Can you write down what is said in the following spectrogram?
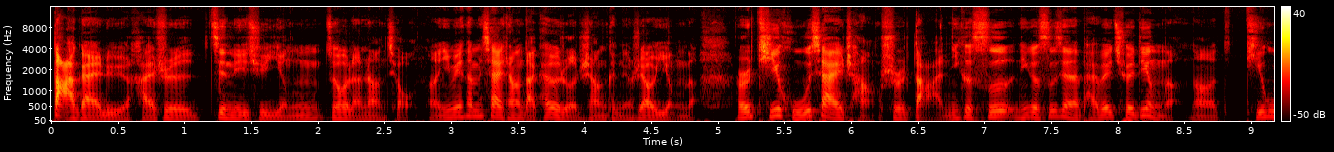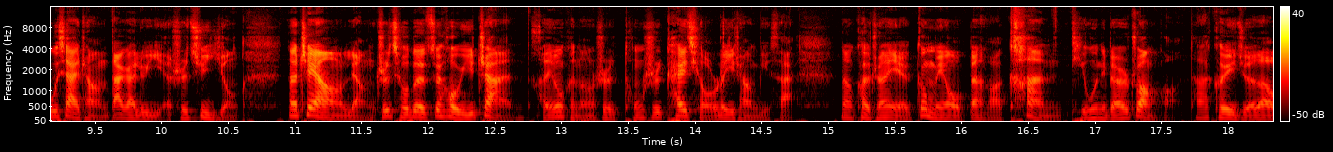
大概率还是尽力去赢最后两场球啊，因为他们下一场打开拓者这场肯定是要赢的，而鹈鹕下一场是打尼克斯，尼克斯现在排位确定的，那鹈鹕下一场大概率也是去赢。那这样两支球队最后一战很有可能是同时开球的一场比赛，那快船也更没有办法看鹈鹕那边的状况，他可以觉得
